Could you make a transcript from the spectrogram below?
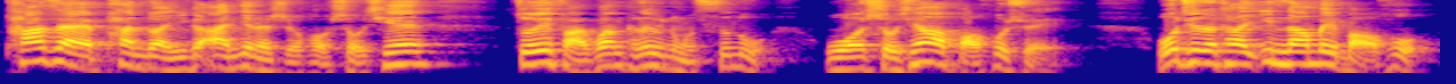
他在判断一个案件的时候，首先作为法官可能有一种思路：我首先要保护谁？我觉得他应当被保护，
